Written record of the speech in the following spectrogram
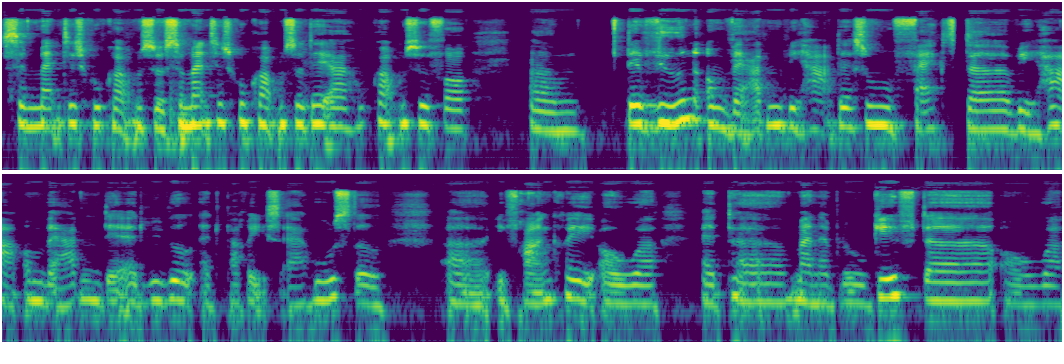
semantisk hukommelse. Semantisk hukommelse, det er hukommelse for um, det er viden om verden, vi har. Det er sådan nogle facts, øh, vi har om verden. Det er, at vi ved, at Paris er hovedstad uh, øh, i Frankrig, og uh, at uh, man er blevet gift, uh, og uh,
